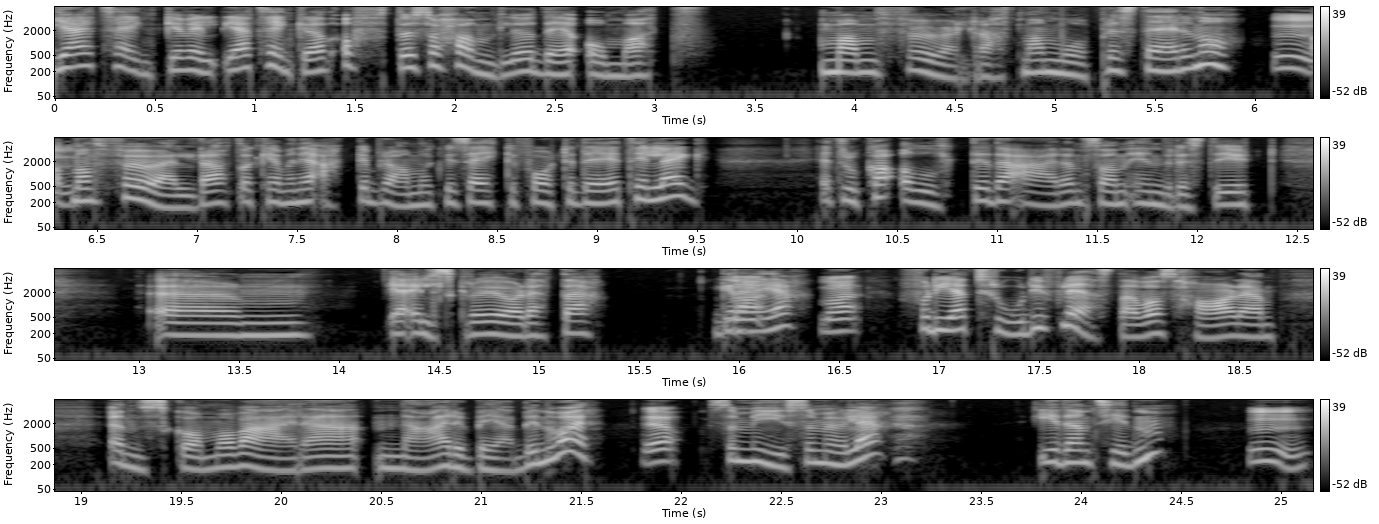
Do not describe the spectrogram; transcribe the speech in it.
jeg tenker, vel, jeg tenker at ofte så handler jo det om at man føler at man må prestere noe. At man føler at ok, men jeg er ikke bra nok hvis jeg ikke får til det i tillegg. Jeg tror ikke alltid det er en sånn indrestyrt um, jeg elsker å gjøre dette greie. Nei, nei. Fordi jeg tror de fleste av oss har den ønsket om å være nær babyen vår Ja. så mye som mulig i den tiden. Mm.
